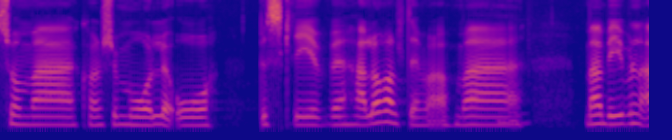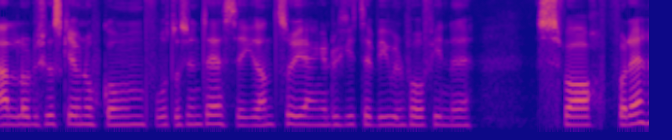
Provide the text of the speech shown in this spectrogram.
som er kanskje målet å beskrive heller alltid med, med, med Bibelen. Eller du skal skrive noe om fotosyntese, så gjenger du ikke til Bibelen for å finne svar på det.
